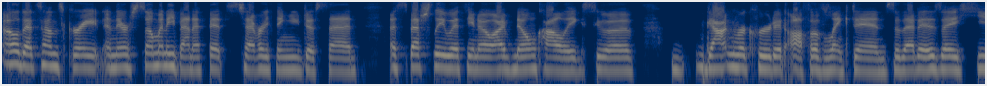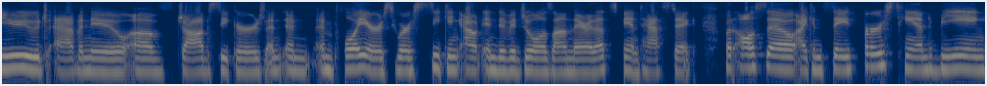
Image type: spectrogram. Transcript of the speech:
Oh, that sounds great. And there's so many benefits to everything you just said, especially with, you know, I've known colleagues who have gotten recruited off of LinkedIn. So that is a huge avenue of job seekers and, and employers who are seeking out individuals on there. That's fantastic. But also, I can say firsthand being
